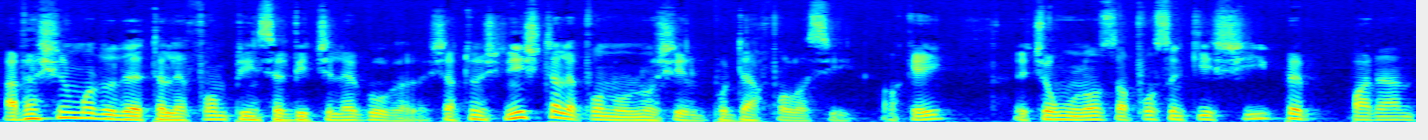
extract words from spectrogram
avea și numărul de telefon prin serviciile Google și atunci nici telefonul nu și-l putea folosi, ok? Deci omul nostru a fost închis și pe partea,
